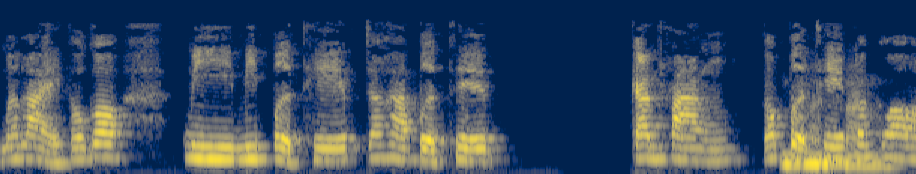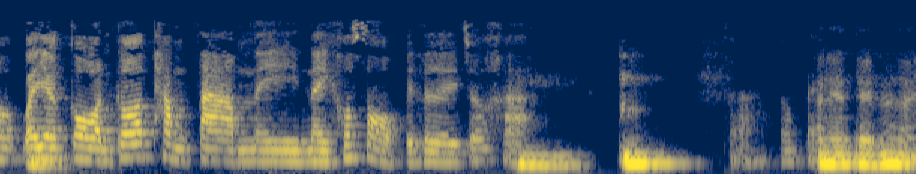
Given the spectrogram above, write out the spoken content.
เมื่อไหร่เขาก็มีมีเปิดเทปเจ้าค่ะ เปิดเทปการฟังก็เปิดเทปแล้วก็ไวยากรณ์ก็ทำตามในในข้อสอบไปเลยเจ้าค่ะ คะแนนเต็มเท่าไหร่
